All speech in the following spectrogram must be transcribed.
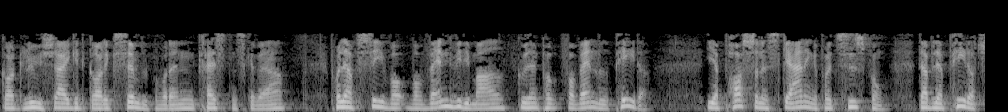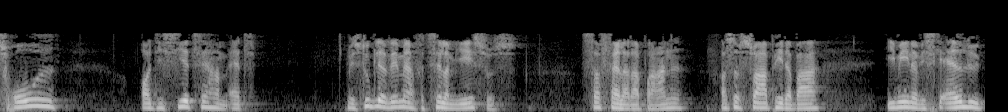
godt lys. Jeg er ikke et godt eksempel på, hvordan en kristen skal være. Prøv lige at se, hvor, hvor vanvittigt meget Gud han forvandlede Peter. I apostlenes gerninger på et tidspunkt, der bliver Peter troet og de siger til ham, at hvis du bliver ved med at fortælle om Jesus, så falder der brænde. Og så svarer Peter bare, I mener, vi skal adlyde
